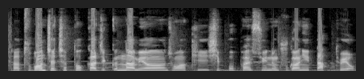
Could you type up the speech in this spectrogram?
자 두 번째 챕터까지 끝나면 정확히 10뽑할 수 있는 구간이 딱 돼요.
